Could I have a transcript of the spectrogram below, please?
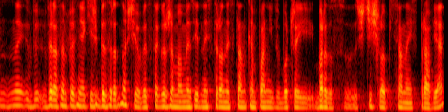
no wyrazem pewnie jakiejś bezradności wobec tego, że mamy z jednej strony stan kampanii wyborczej bardzo ściśle opisanej w prawie,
